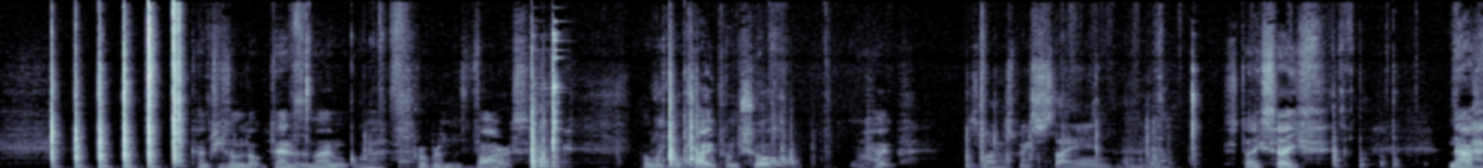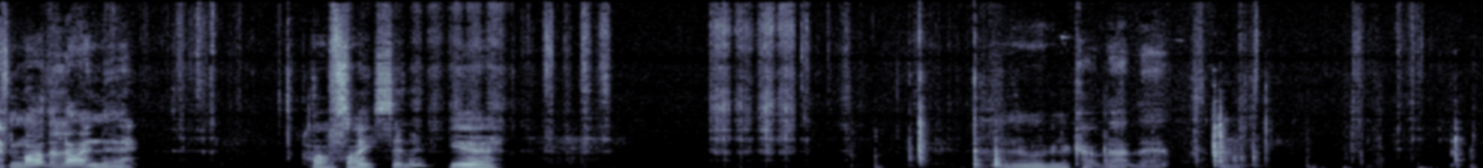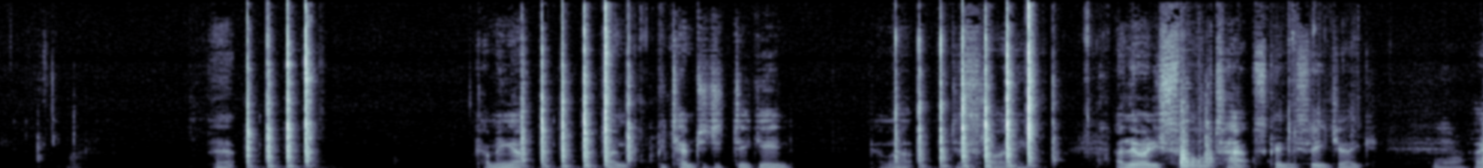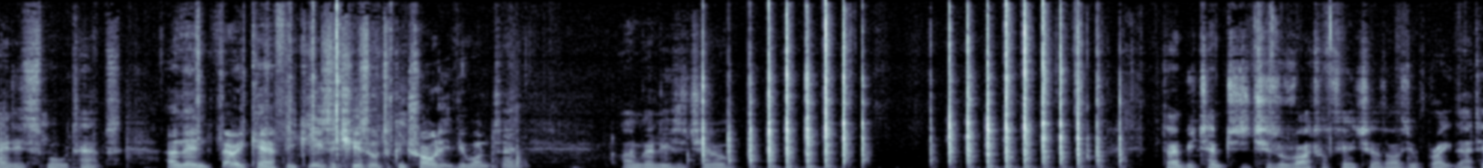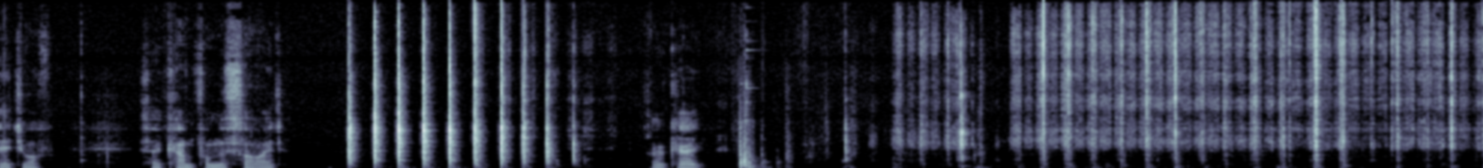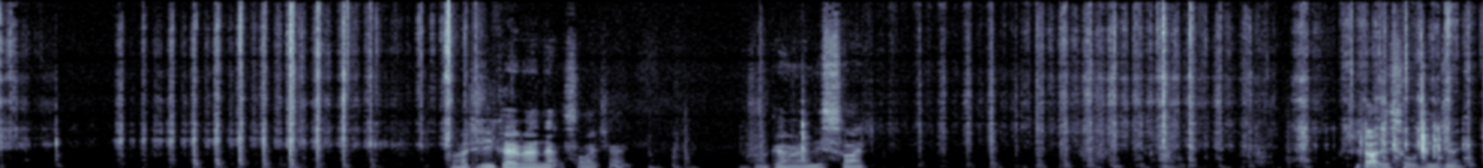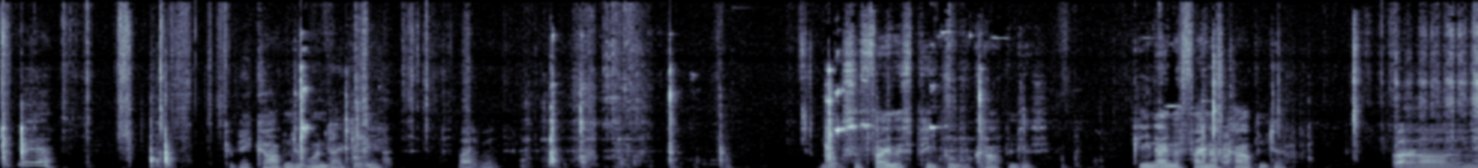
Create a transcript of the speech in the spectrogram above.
Country's on lockdown at the moment with a problem with virus. But we can cope, I'm sure. I hope. As long as we stay in and uh, Stay safe. Now, I haven't marked the line there. Halfway. bit silly. Yeah. Now we're going to cut that there. There. Coming up. Don't be tempted to dig in. Come up just slightly. And they're only small taps. Can you see, Jake? Yeah. Oh, I did small taps. And then very carefully, you can use a chisel to control it if you want to. I'm going to use a chisel. Don't be tempted to chisel right off the edge, otherwise you'll break that edge off. So come from the side. Okay. Right, if you go around that side, Joe, I'll go around this side. Do you like this sort of thing? Yeah, Could be a carpenter one day, couldn't you? maybe. Lots of famous people were carpenters. Can you name a famous carpenter? Um,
